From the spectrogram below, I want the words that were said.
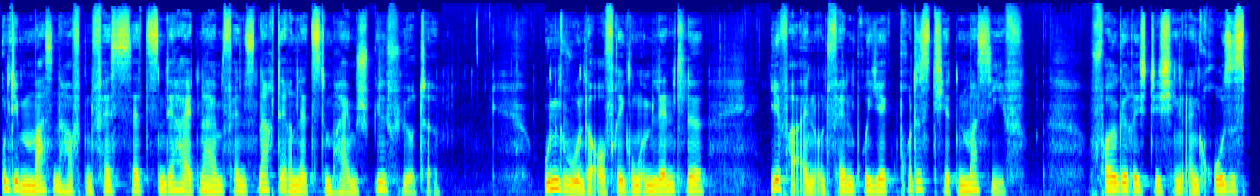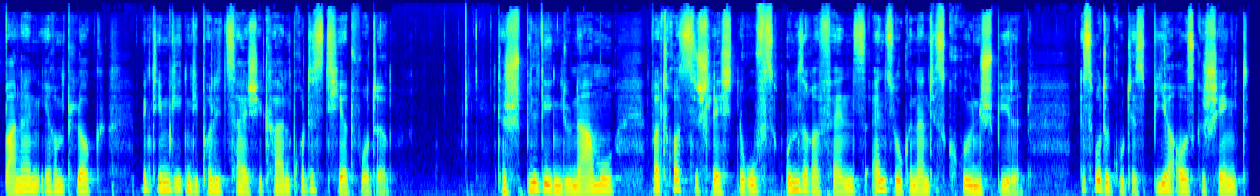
und dem massenhaften Festsetzen der Heidenheim-Fans nach deren letztem Heimspiel führte. Ungewohnte Aufregung im Ländle, ihr Verein und Fanprojekt protestierten massiv. Folgerichtig hing ein großes Banner in ihrem Blog, mit dem gegen die Polizeischikanen protestiert wurde. Das Spiel gegen Dynamo war trotz des schlechten Rufs unserer Fans ein sogenanntes Grünspiel. Es wurde gutes Bier ausgeschenkt,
